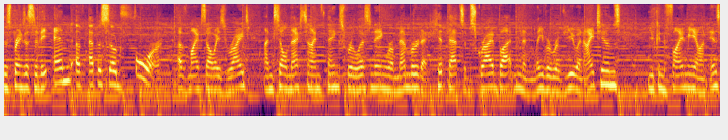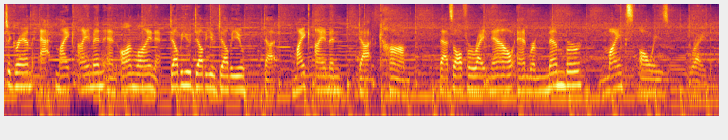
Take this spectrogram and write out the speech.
This brings us to the end of episode four of Mike's Always Right. Until next time, thanks for listening. Remember to hit that subscribe button and leave a review in iTunes. You can find me on Instagram at Mike Iman and online at www.mikeiman.com. That's all for right now, and remember, Mike's always right.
